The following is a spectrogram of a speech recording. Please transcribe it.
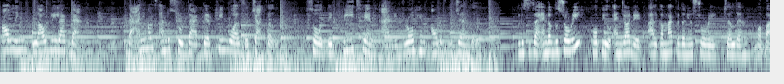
howling loudly like them. The animals understood that their king was a jackal, so they beat him and drove him out of the jungle. This is the end of the story. Hope you enjoyed it. I'll come back with a new story. Till then, bye bye.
